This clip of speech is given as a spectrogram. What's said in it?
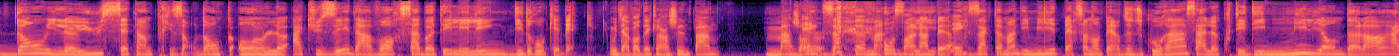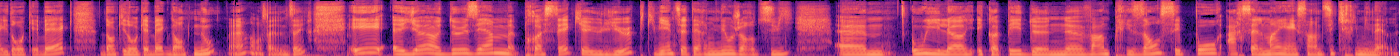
dont il a eu sept ans de prison. Donc, on l'a accusé d'avoir saboté les lignes d'Hydro-Québec. Ou d'avoir déclenché une panne majeure. Exactement. On s'en rappelle. Exactement. Des milliers de personnes ont perdu du courant. Ça a coûté des millions de dollars à Hydro-Québec. Donc, Hydro-Québec, donc nous, hein, on va le dire. Et euh, il y a un deuxième procès qui a eu lieu puis qui vient de se terminer aujourd'hui euh, où il a écopé de 9 ans de prison. C'est pour harcèlement et incendie criminel.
